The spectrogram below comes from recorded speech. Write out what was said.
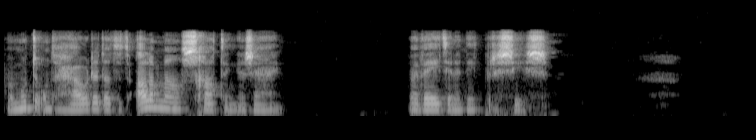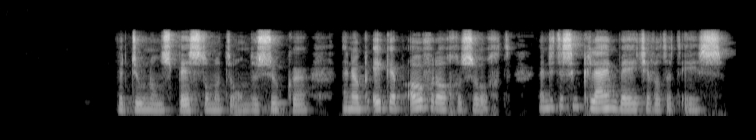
we moeten onthouden dat het allemaal schattingen zijn. We weten het niet precies. We doen ons best om het te onderzoeken en ook ik heb overal gezocht en dit is een klein beetje wat het is.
